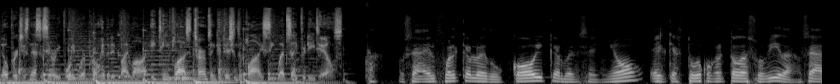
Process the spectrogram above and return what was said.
No purchase necessary. Void where prohibited by law. 18 plus terms and conditions apply. See website for details. O sea, él fue el que lo educó y que lo enseñó, el que estuvo con él toda su vida. O sea,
